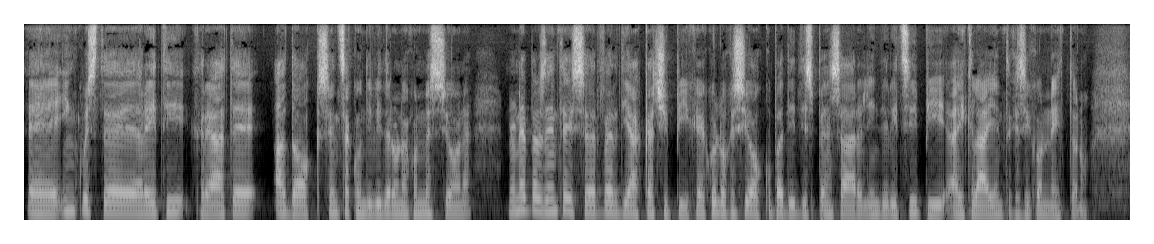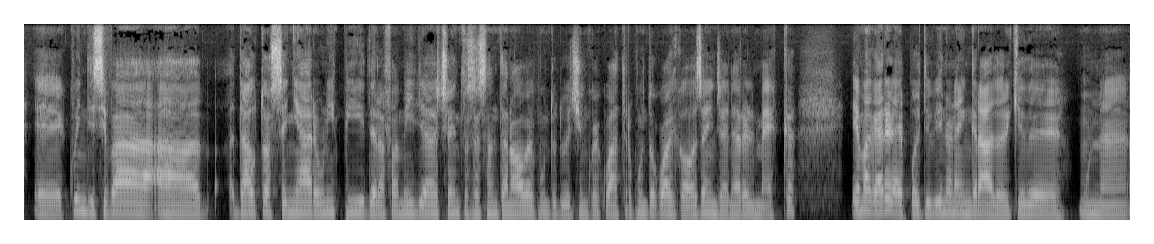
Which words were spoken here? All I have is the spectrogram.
eh, in queste reti create ad hoc senza condividere una connessione non è presente il server di HCP che è quello che si occupa di dispensare gli indirizzi IP ai client che si connettono eh, quindi si va a, ad autoassegnare un IP della famiglia 169.254. qualcosa in genere il Mac e magari l'Apple TV non è in grado richiede un,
